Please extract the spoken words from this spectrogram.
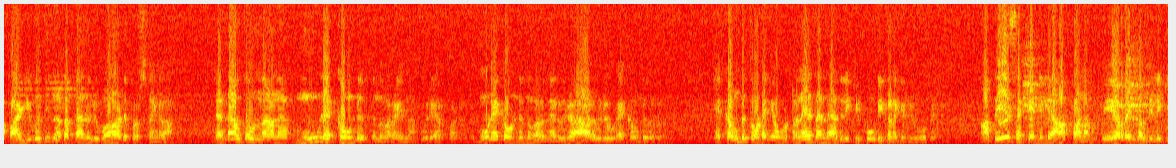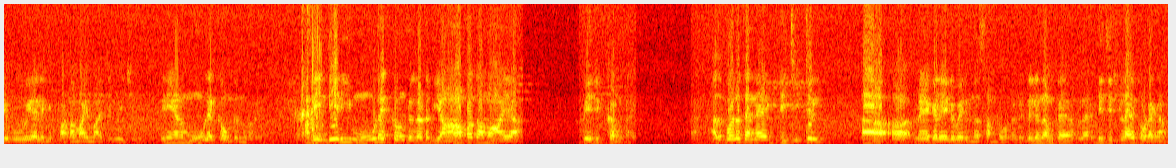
അപ്പോൾ അഴിമതി നടത്താൻ ഒരുപാട് പ്രശ്നങ്ങളാണ്. രണ്ടാമത്തെ ഒന്നാണ് മൂൾ അക്കൗണ്ട് എന്ന് പറയുന്ന ഒരു ഏർപ്പാടുണ്ട്. മൂൾ അക്കൗണ്ട് എന്ന് പറഞ്ഞാൽ ഒരാൾ ഒരു അക്കൗണ്ട് തുടങ്ങും. അക്കൗണ്ട് തുടങ്ങിയ ഉടനെ തന്നെ അതിലേക്ക് കോടിക്കണക്കിന് രൂപ വരും. അതേ സെക്കൻഡിൽ ആ പണം വേറൊരു അക്കൗണ്ടിലേക്ക് പോവുകയോ അല്ലെങ്കിൽ പണമായി മാറ്റുകയോ ചെയ്യും. ഇതിനെയാണ് മൂൾ അക്കൗണ്ട് എന്ന് പറയുന്നത്. അപ്പൊ ഇന്ത്യയിൽ ഈ മൂൾ അക്കൗണ്ടുകളുടെ വ്യാപകമായ പെരുക്കമുണ്ടായി. അതുപോലെ തന്നെ ഡിജിറ്റൽ മേഖലയിൽ വരുന്ന സംഭവങ്ങൾ. ഇതിൽ നമുക്ക് ഡിജിറ്റലായി തുടങ്ങാം.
